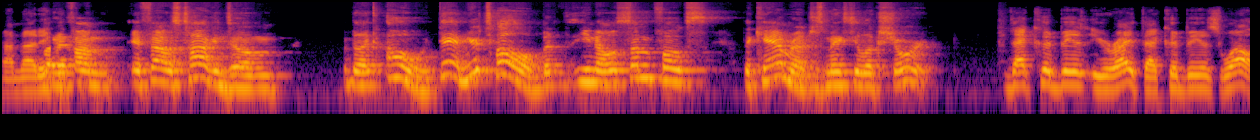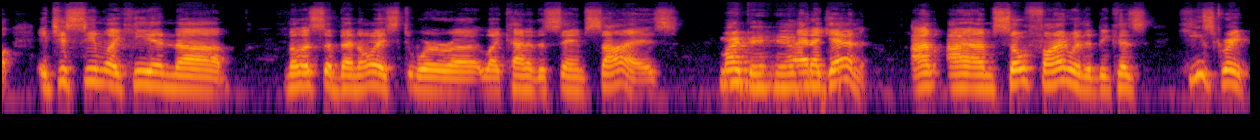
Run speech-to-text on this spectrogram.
I'm not but even. if I'm if I was talking to him, I'd be like, "Oh, damn, you're tall." But you know, some folks, the camera just makes you look short. that could be. You're right. That could be as well. It just seemed like he and uh, Melissa Benoist were uh, like kind of the same size. Might be, yeah. And again, I'm I'm so fine with it because he's great.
